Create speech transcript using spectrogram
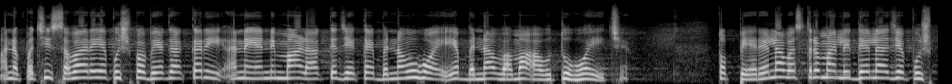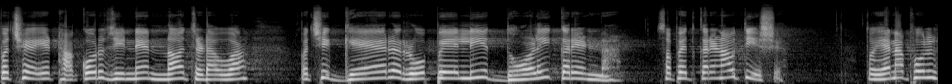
અને પછી સવારે એ પુષ્પ ભેગા કરી અને એની માળા કે જે કાંઈ બનાવવું હોય એ બનાવવામાં આવતું હોય છે. તો પહેરેલા વસ્ત્રમાં લીધેલા જે પુષ્પ છે એ ઠાકોરજીને ન ચડાવવા પછી ઘેર રોપેલી ધોળી કરેણના, સફેદ કરેણ આવતી હશે. તો એના ફૂલ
